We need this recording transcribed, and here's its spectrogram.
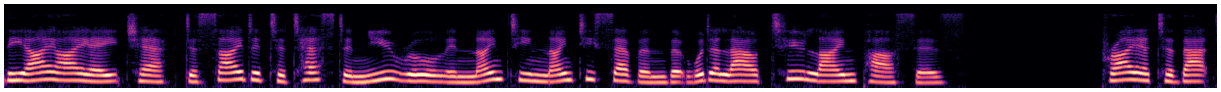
The IIHF decided to test a new rule in 1997 that would allow two line passes. Prior to that,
